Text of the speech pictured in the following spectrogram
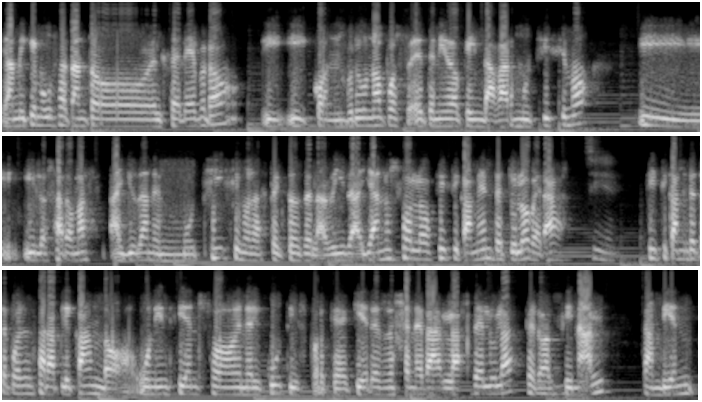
y a mí que me gusta tanto el cerebro y, y con Bruno pues he tenido que indagar muchísimo y, los aromas ayudan en muchísimos aspectos de la vida, ya no solo físicamente, tú lo verás. Físicamente te puedes estar aplicando un incienso en el cutis porque quieres regenerar las células, pero al final también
